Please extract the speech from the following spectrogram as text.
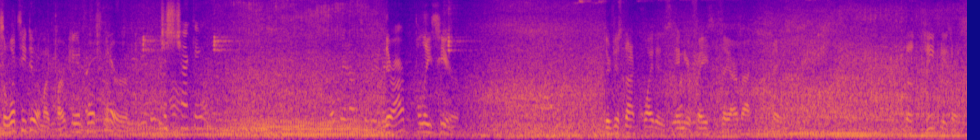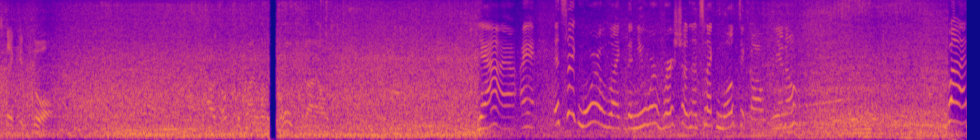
So what's he doing? Like parking enforcement or? just checking. There are police here. They're just not quite as in your face as they are back in the States. Those Jeepneys are stinking cool. Was hoping to find one of the old styles. Yeah, I, it's like more of like the newer version. It's like multicab, you know. But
